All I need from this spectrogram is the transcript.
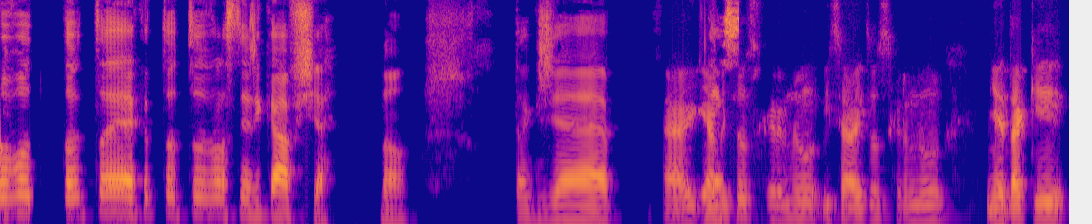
to, to, to, je, jako, to, to vlastně říká vše, no. Takže... Já, já bych to schrnul, víš, já bych to schrnul, mně taky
